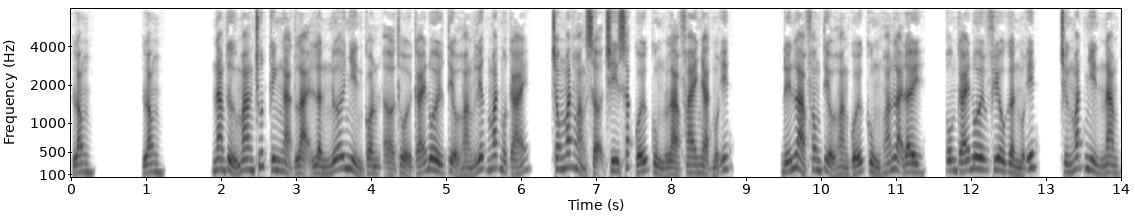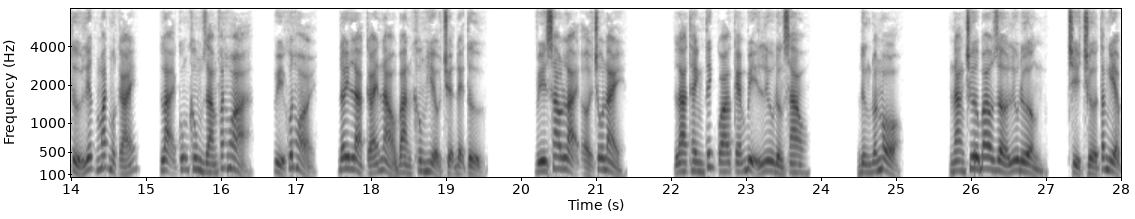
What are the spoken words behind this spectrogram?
Long. Long. Nam tử mang chút kinh ngạc lại lần nữa nhìn còn ở thổi cái đuôi tiểu hoàng liếc mắt một cái, trong mắt Hoàng sợ chi sắc cuối cùng là phai nhạt một ít. Đến là phong tiểu hoàng cuối cùng hoán lại đây, ôm cái đuôi phiêu gần một ít, trừng mắt nhìn nam tử liếc mắt một cái, lại cũng không dám phát hỏa, ủy khuất hỏi, đây là cái nào ban không hiểu chuyện đệ tử. Vì sao lại ở chỗ này? Là thành tích quá kém bị lưu đường sao? Đừng đoán mò. Nàng chưa bao giờ lưu đường, chỉ chừa tác nghiệp.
